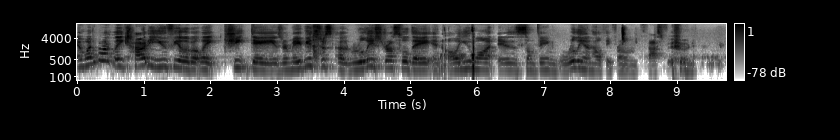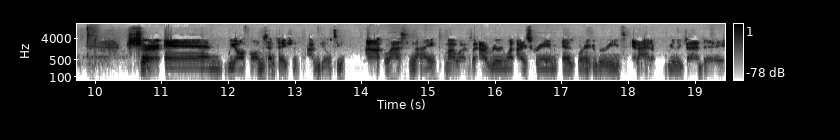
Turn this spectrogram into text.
And what about like how do you feel about like cheat days or maybe it's just a really stressful day and all you want is something really unhealthy from fast food? Sure, and we all fall into temptation. I'm guilty. Uh, last night, my wife was like, "I really want ice cream," and was ordering Uber Eats, and I had a really bad day.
